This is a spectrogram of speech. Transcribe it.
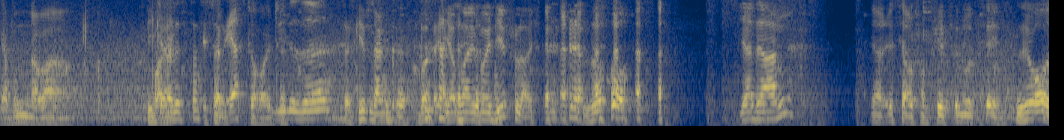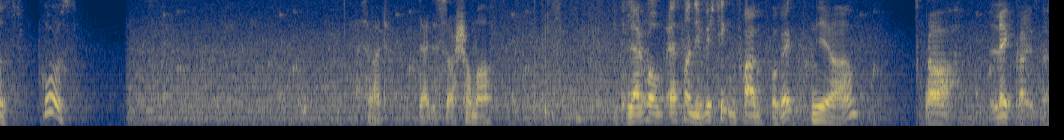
Ja, wunderbar. Wie geil ist das Ist das denn? erste heute. Das gibt's Danke. Bei- Ja, bei, bei dir vielleicht. So. Ja, dann. Ja, ist ja auch schon 14.10 Uhr. Ja. Prost. Prost. Also, das ist doch schon mal. Klären wir erstmal die wichtigen Fragen vorweg. Ja. Ah, lecker ist das.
